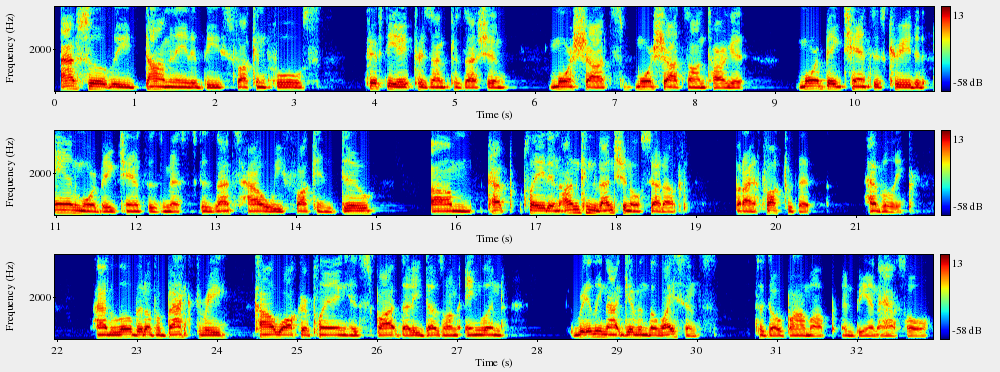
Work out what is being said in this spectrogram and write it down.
Absolutely dominated these fucking fools. Fifty-eight percent possession, more shots, more shots on target, more big chances created, and more big chances missed. Because that's how we fucking do. Um, Pep played an unconventional setup, but I fucked with it heavily. Had a little bit of a back three. Kyle Walker playing his spot that he does on England, really not given the license to go bomb up and be an asshole.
